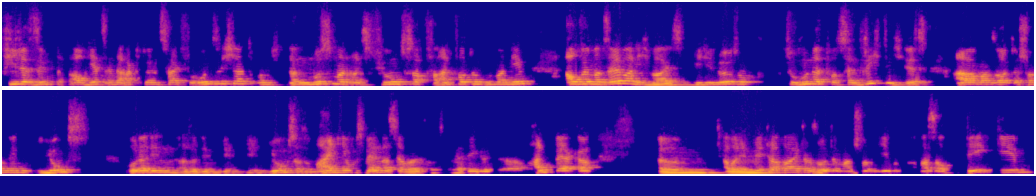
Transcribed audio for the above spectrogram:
viele sind auch jetzt in der aktuellen Zeit verunsichert und dann muss man als Führungskraft Verantwortung übernehmen, auch wenn man selber nicht weiß, wie die Lösung zu 100 Prozent richtig ist. Aber man sollte schon den Jungs oder den, also den, den, den Jungs, also meine Jungs werden das ja, weil das in der Regel äh, Handwerker, ähm, aber den Mitarbeiter sollte man schon eben was auf den Weg geben,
